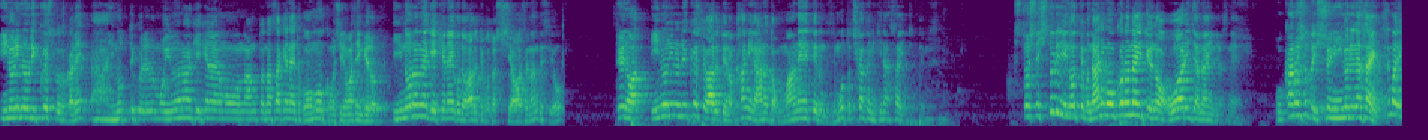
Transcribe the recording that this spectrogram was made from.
祈りのリクエストとかね、ああ、祈ってくれる、もう祈らなきゃいけないのもうなんと情けないとか思うかもしれませんけど、祈らなきゃいけないことがあるってことは幸せなんですよ。というのは、祈りのリクエストがあるっていうのは神があなたを招いてるんですよもっと近くに来なさいって言ってるんですね。そして一人で祈っても何も起こらないというのは終わりじゃないんですね。他の人と一緒に祈りなさい。つまり、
